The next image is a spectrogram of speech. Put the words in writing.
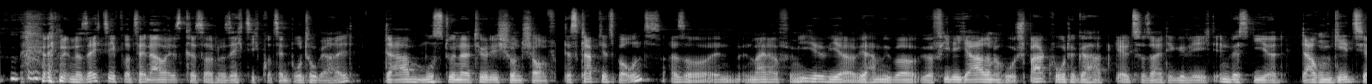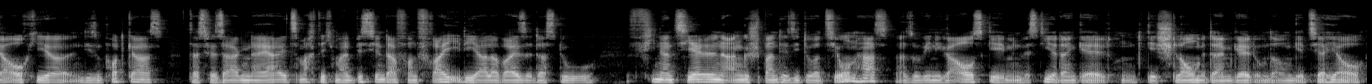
wenn du nur 60 Prozent arbeitest, kriegst du auch nur 60 Prozent Bruttogehalt. Da musst du natürlich schon schauen. Das klappt jetzt bei uns. Also in, in meiner Familie, wir, wir haben über, über viele Jahre eine hohe Sparquote gehabt, Geld zur Seite gelegt, investiert. Darum geht's ja auch hier in diesem Podcast dass wir sagen, naja, jetzt mach dich mal ein bisschen davon frei, idealerweise, dass du finanziell eine angespannte Situation hast, also weniger ausgeben, investiere dein Geld und geh schlau mit deinem Geld um. Darum geht's ja hier auch.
